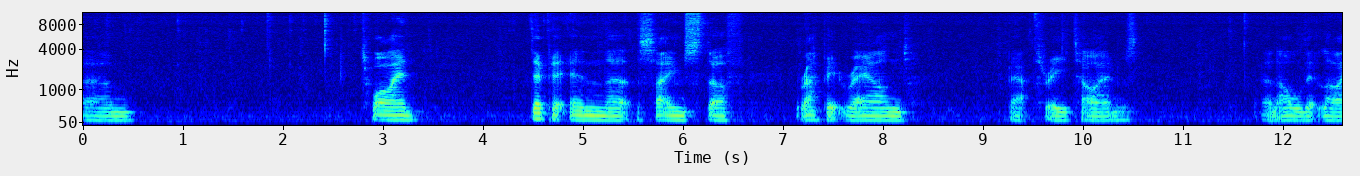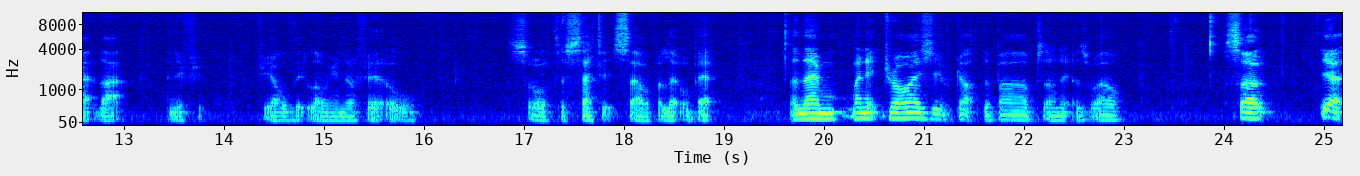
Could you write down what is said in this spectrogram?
um, twine, dip it in the, the same stuff, wrap it round about three times and hold it like that. And if you, if you hold it long enough it'll sort of set itself a little bit. And then when it dries you've got the barbs on it as well. So yeah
